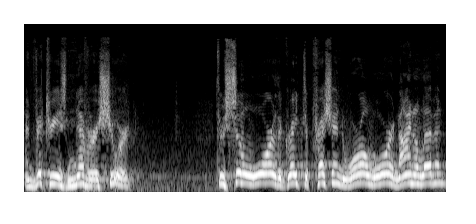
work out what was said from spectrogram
and victory is never assured. Through Civil War, the Great Depression, World War, 9 11,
